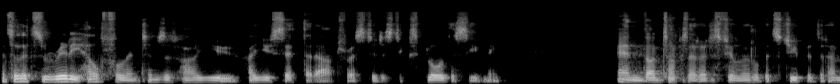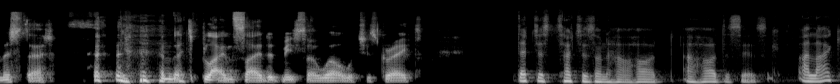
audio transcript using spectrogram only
and so that's really helpful in terms of how you how you set that out for us to just explore this evening. And on top of that, I just feel a little bit stupid that I missed that, and that's blindsided me so well, which is great. That just touches on how hard how hard this is. I like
